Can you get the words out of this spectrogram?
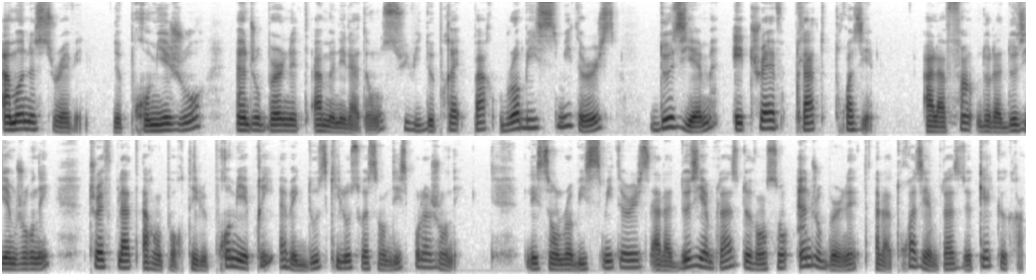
à Monasterevin. Le premier jour, Andrew Burnett a mené la danse, suivi de près par Robbie Smithers, deuxième, et Trev Platt, troisième. À la fin de la deuxième journée, Trev Platt a remporté le premier prix avec 12,70 kg pour la journée laissant Robbie Smithers à la deuxième place devançant Andrew Burnett à la troisième place de quelques grammes.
